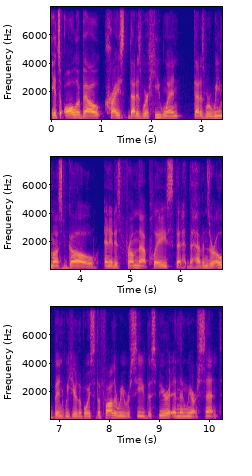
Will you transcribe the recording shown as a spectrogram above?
it's all about Christ. That is where He went. That is where we must go. And it is from that place that the heavens are opened. We hear the voice of the Father. We receive the Spirit, and then we are sent.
